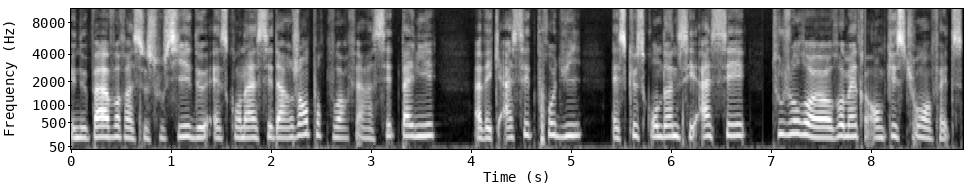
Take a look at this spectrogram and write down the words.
et ne pas avoir à se soucier de est-ce qu'on a assez d'argent pour pouvoir faire assez de paniers avec assez de produits, est-ce que ce qu'on donne c'est assez, toujours euh, remettre en question en fait.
